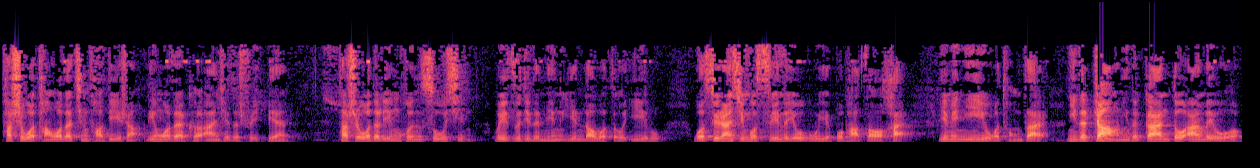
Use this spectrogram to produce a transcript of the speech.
他使我躺卧在青草地上，领我在可安歇的水边。他使我的灵魂苏醒，为自己的名引导我走义路。我虽然行过死荫的幽谷，也不怕遭害，因为你与我同在。你的杖、你的竿都安慰我。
